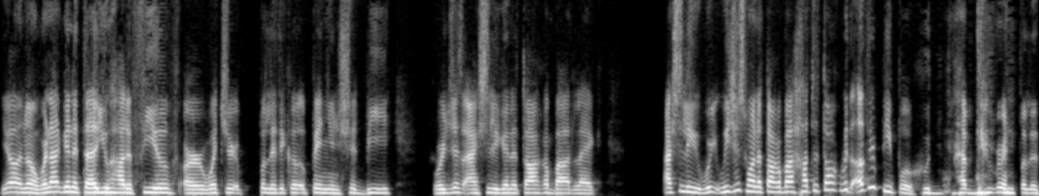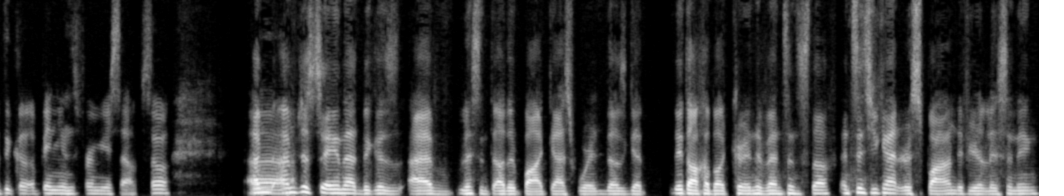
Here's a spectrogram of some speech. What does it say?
yo, no, we're not gonna tell you how to feel or what your political opinion should be. We're just actually gonna talk about like. Actually, we, we just want to talk about how to talk with other people who have different political opinions from yourself. So, I'm uh, I'm just saying that because I've listened to other podcasts where it does get they talk about current events and stuff. And since you can't respond if you're listening,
